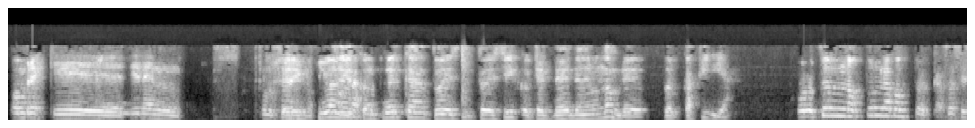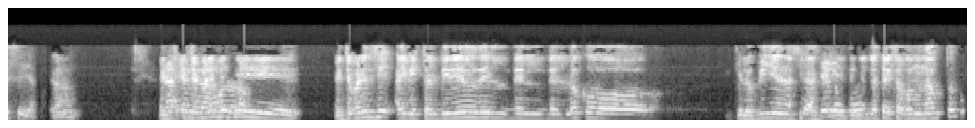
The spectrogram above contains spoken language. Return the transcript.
hombres que tienen soluciones nocturnas, con tuerca, tú, tú decís que debe tener un nombre, tuercafilia. solución nocturna con tuercas, así se llama. Claro. Gracias, Entre, entre paréntesis, entre paréntesis, ¿has visto el video del, del, del loco que lo pillan así, teniendo sexo con un auto?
